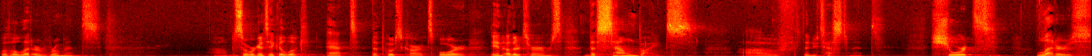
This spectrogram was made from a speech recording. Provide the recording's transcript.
or the letter of Romans. Um, so we're going to take a look at the postcards, or in other terms, the sound bites of the New Testament. Short letters.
